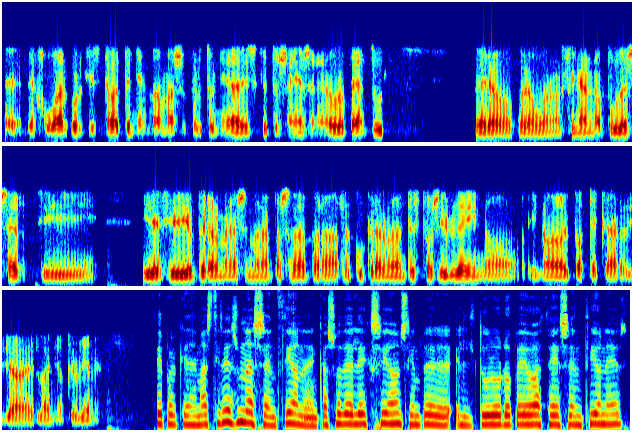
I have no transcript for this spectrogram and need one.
de, jugar porque estaba teniendo más oportunidades que otros años en el European Tour, pero, pero bueno, al final no pudo ser y, y decidí operarme la semana pasada para recuperarme lo antes posible y no, y no hipotecar ya el año que viene. Sí, porque además tienes una exención. En caso de elección, siempre el Tour Europeo hace exenciones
